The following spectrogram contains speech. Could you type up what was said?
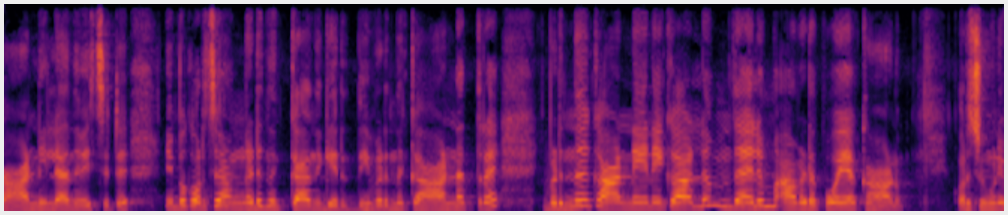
കാണില്ല എന്ന് വെച്ചിട്ട് ഇപ്പോൾ കുറച്ച് അങ്ങോട്ട് നിൽക്കാമെന്ന് കരുതി. ഇവിടുന്ന് കാണണത്ര ഇവിടുന്ന് കാണുന്നതിനേക്കാളും എന്തായാലും അവിടെ പോയാൽ കാണും. കുറച്ചും കൂടി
